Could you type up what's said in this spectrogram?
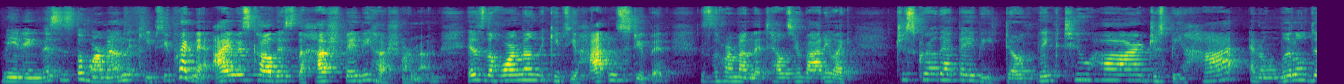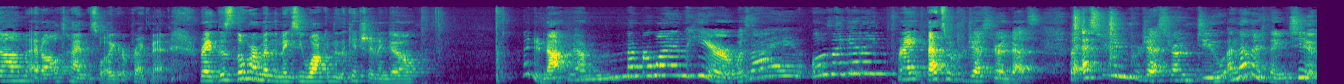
meaning this is the hormone that keeps you pregnant. I always call this the hush baby hush hormone. It is the hormone that keeps you hot and stupid. This is the hormone that tells your body like, just grow that baby. Don't think too hard. Just be hot and a little dumb at all times while you're pregnant, right? This is the hormone that makes you walk into the kitchen and go, I do not remember why I'm here. Was I, what was I getting? Right? That's what progesterone does. But estrogen and progesterone do another thing too.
